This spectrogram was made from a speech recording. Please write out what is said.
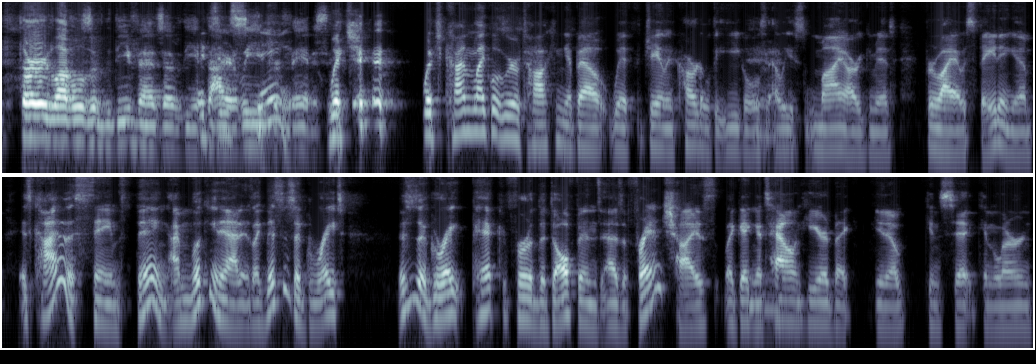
third levels of the defense of the It's entire league for fantasy. which- which kind of like what we were talking about with Jalen Carter with the Eagles, Yeah. at least my argument for why I was fading him is kind of the same thing. I'm looking at it it's like this is a great this is a great pick for the Dolphins as a franchise, like getting a Mhm. talent here that you know can sit, can learn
